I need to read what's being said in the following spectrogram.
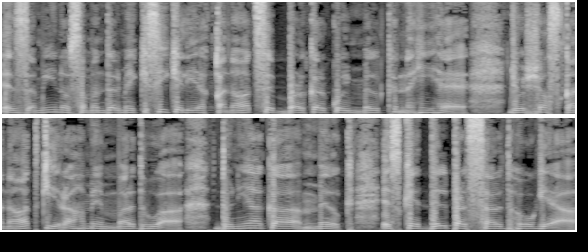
اس زمین و سمندر میں کسی کے لیے قنات سے بڑھ کر کوئی ملک نہیں ہے۔ جو شخص قنات کی راہ میں مرد ہوا، دنیا کا ملک اس کے دل پر سرد ہو گیا۔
